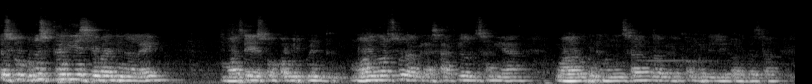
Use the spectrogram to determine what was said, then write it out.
यसको गुणस्तरीय सेवा दिनलाई म चाहिँ यसको कमिटमेन्ट म गर्छु र मेरा साथीहरू छन् यहाँ। उहाँहरू पनि हुनुहुन्छ र मेरो कम्पनीले गर्दछ।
